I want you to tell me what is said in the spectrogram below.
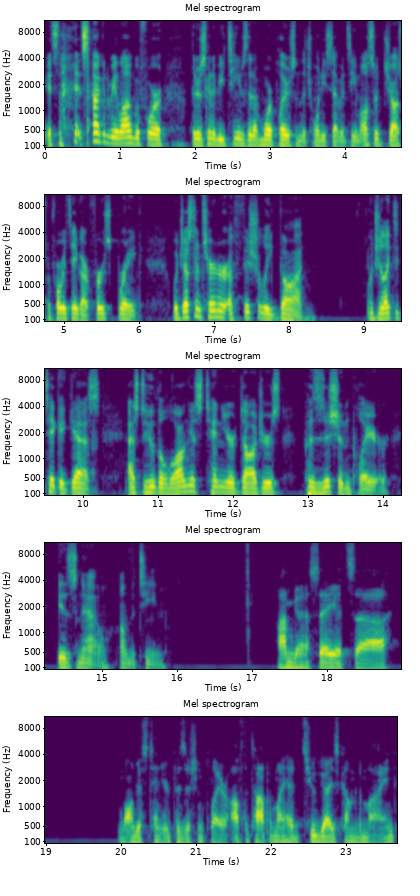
it's not, it's not going to be long before there's going to be teams that have more players from the 2017 Also, Josh, before we take our first break, with Justin Turner officially gone, would you like to take a guess as to who the longest tenure Dodgers position player is now on the team? I'm going to say it's uh, longest tenured position player. Off the top of my head, two guys come to mind.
